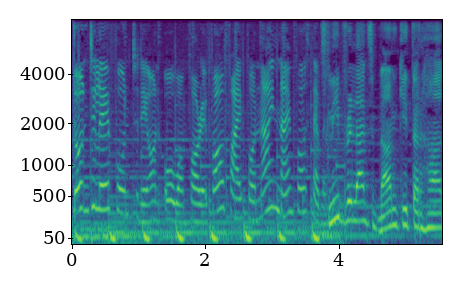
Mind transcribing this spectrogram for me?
Don't delay phone today on 01484 Sleep relax naam ki tarha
